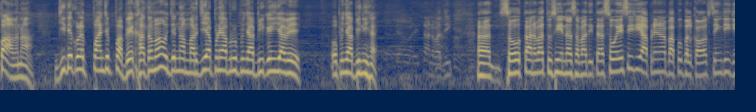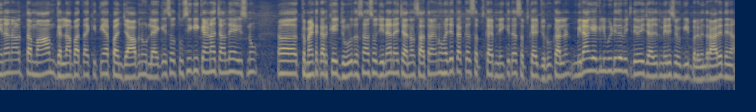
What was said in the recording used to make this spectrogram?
ਭਾਵਨਾ। ਜਿਹਦੇ ਕੋਲੇ ਪੰਜ ਭੱਬੇ ਖਤਮ ਆ, ਉਹ ਜਿੰਨਾ ਮਰਜ਼ੀ ਆਪਣੇ ਆਪ ਨੂੰ ਪੰਜਾਬੀ ਕਹੀ ਜਾਵੇ, ਉਹ ਪੰਜਾਬੀ ਨਹੀਂ ਹੈ। ਧੰਨਵਾਦ ਜੀ। ਅ, ਸੋ ਧੰਨਵਾਦ ਤੁਸੀਂ ਇੰਨਾ ਸਮਾਂ ਦਿੱਤਾ। ਸੋ ਇਹ ਸੀ ਜੀ ਆਪਣੇ ਨਾਲ ਬਾਪੂ ਬਲਕੌਰ ਸਿੰਘ ਜੀ ਜਿਨ੍ਹਾਂ ਨਾਲ ਤਮਾਮ ਗੱਲਾਂ ਬਾਤਾਂ ਕੀਤੀਆਂ ਪੰਜਾਬ ਨੂੰ ਲੈ ਕੇ। ਸੋ ਤੁਸੀਂ ਕੀ ਕਹਿਣਾ ਚਾਹੁੰਦੇ ਹੋ ਇਸ ਨੂੰ ਅ, ਕਮੈਂਟ ਕਰਕੇ ਜਰੂਰ ਦੱਸਣਾ। ਸੋ ਜਿਨ੍ਹਾਂ ਨੇ ਚੈਨਲ ਸਤਰੰਗ ਨੂੰ ਹਜੇ ਤੱਕ ਸਬਸਕ੍ਰਾਈਬ ਨਹੀਂ ਕੀਤਾ ਸਬਸਕ੍ਰਾਈਬ ਜਰੂਰ ਕਰ ਲੈਣ। ਮਿਲਾਂਗੇ ਅਗਲੀ ਵੀਡੀਓ ਦੇ ਵਿੱਚ। ਦਿਓ ਇਜਾਜ਼ਤ। ਮੇਰੇ ਸਹਿਯੋਗੀ ਬਲਵਿੰਦਰ ਆਰੇ ਦੇ ਨਾਲ।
